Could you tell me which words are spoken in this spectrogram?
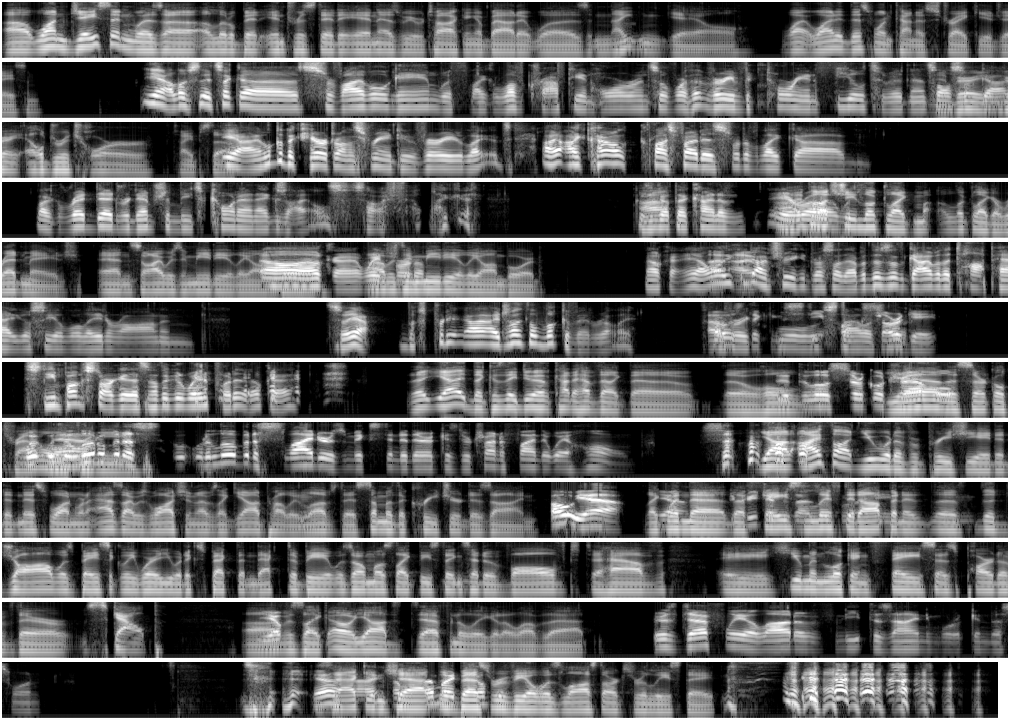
uh, one Jason was uh, a little bit interested in as we were talking about it was Nightingale. Why? Why did this one kind of strike you, Jason? Yeah, it looks it's like a survival game with like Lovecraftian horror and so forth. A very Victorian feel to it, and it's Yeah, also very, got very eldritch horror type stuff. yeah. And look at the character on the screen too. Very like it's I I kind of classify it as sort of like um like Red Dead Redemption meets Conan Exiles. That's how I felt like it. Because Uh, you got that kind of era. I thought she with- looked like looked like a red mage, and so I was immediately on Oh, board. okay. Wait I was for it to- immediately on board. Okay, yeah. Well, you I- can, I, am sure you can dress like that. But there's a guy with a top hat you'll see a little later on, and so yeah, looks pretty. I, I just like the look of it. Really, It's I was very thinking cool, Steampunk stylish look. Stargate. Steampunk Stargate. That's another good way to put it. Okay. That- yeah, because they do have kind of have like the the whole The, the little circle yeah travel. the circle travel with a little bit of with a little bit of sliders mixed into there because they're trying to find their way home. So yeah, I thought you would have appreciated in this one when as I was watching, I was like, Yod probably Mhm. loves this. Some of the creature design, oh yeah, like Yeah, when the the the, face lifted up and it, the Mhm. the jaw was basically where you would expect the neck to be. It was almost like these things had evolved to have a human looking face as part of their scalp. Uh, I was like, oh, Yod's definitely gonna love that. there's definitely a lot of neat design work in this one. Zach I- in I- chat, I the best jump in. reveal was Lost Ark's release date.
